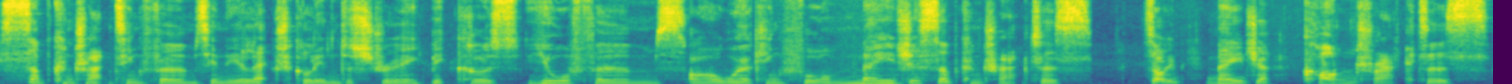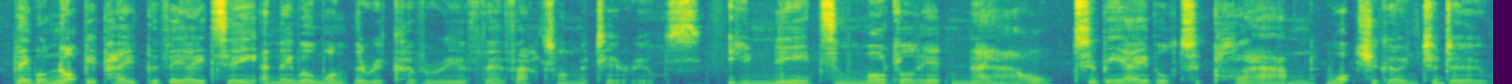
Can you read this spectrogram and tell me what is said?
subcontracting firms in the electrical industry because your firms are working for major subcontractors sorry, major contractors, they will not be paid the VAT and they will want the recovery of their VAT on materials. You need to model it now to be able to plan what you're going to do.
